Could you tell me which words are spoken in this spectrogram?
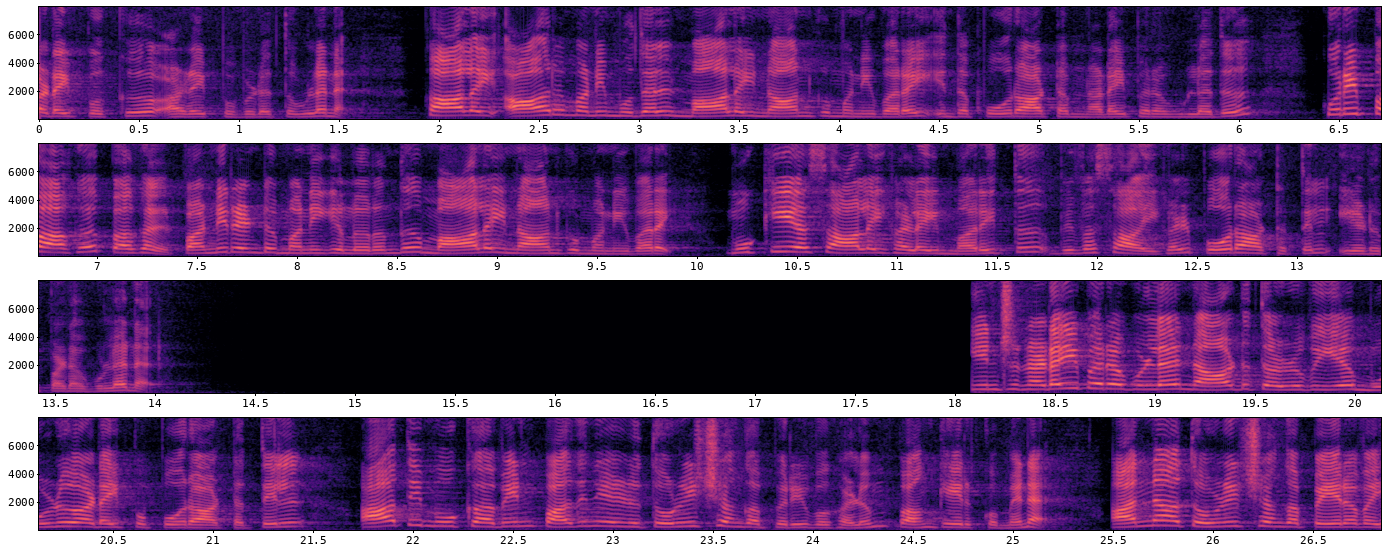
அடைப்புக்கு அழைப்பு விடுத்துள்ளன. காலை ஆறு மணி முதல் மாலை நான்கு மணி வரை இந்த போராட்டம் நடைபெற உள்ளது குறிப்பாக பகல் பன்னிரண்டு மணியிலிருந்து மாலை நான்கு மணி வரை முக்கிய சாலைகளை மறித்து விவசாயிகள் போராட்டத்தில் ஈடுபட உள்ளனர். இன்று நடைபெறவுள்ள நாடு தழுவிய முழு அடைப்பு போராட்டத்தில் அதிமுகவின் பதினேழு தொழிற்சங்க பிரிவுகளும் பங்கேற்கும் என அண்ணா தொழிற்சங்க பேரவை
